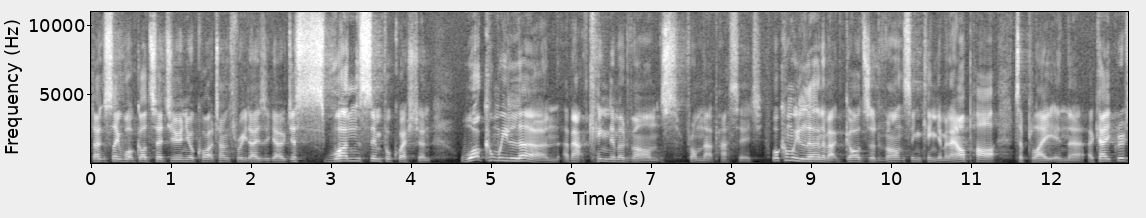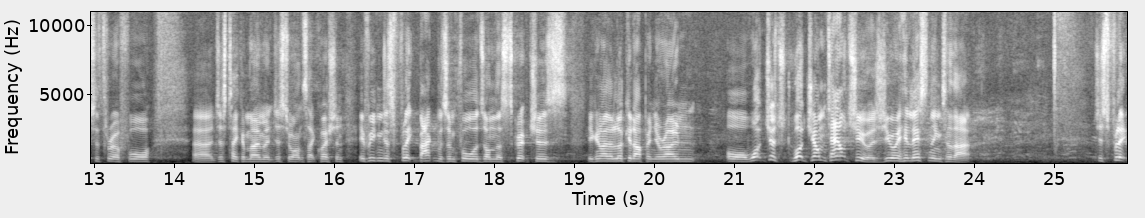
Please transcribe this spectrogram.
Don't say what God said to you in your quiet time three days ago. Just one simple question. What can we learn about kingdom advance from that passage? What can we learn about God's advancing kingdom and our part to play in that? Okay, groups of three or four. Uh, just take a moment just to answer that question. If we can just flick backwards and forwards on the scriptures, you can either look it up in your own or what just what jumped out to you as you were listening to that. Just flick.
